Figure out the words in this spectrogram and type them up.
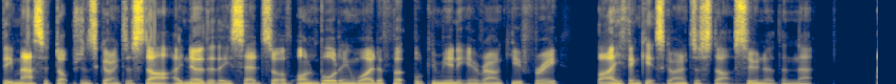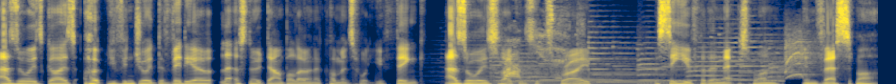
the mass adoption is going to start. I know that they said sort of onboarding wider football community around Q3, but I think it's going to start sooner than that. As always, guys, hope you've enjoyed the video. Let us know down below in the comments what you think. As always, like and subscribe. We'll see you for the next one. Invest smart.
